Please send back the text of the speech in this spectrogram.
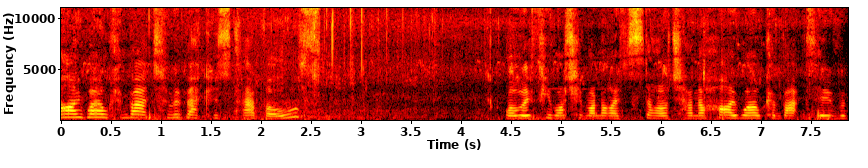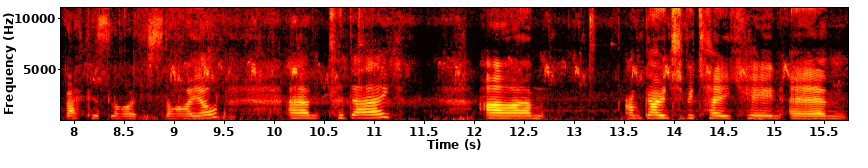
Hi, welcome back to Rebecca's Travels. Well, if you're watching my lifestyle channel, hi, welcome back to Rebecca's Lifestyle. Um, today, um, I'm going to be taking um,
